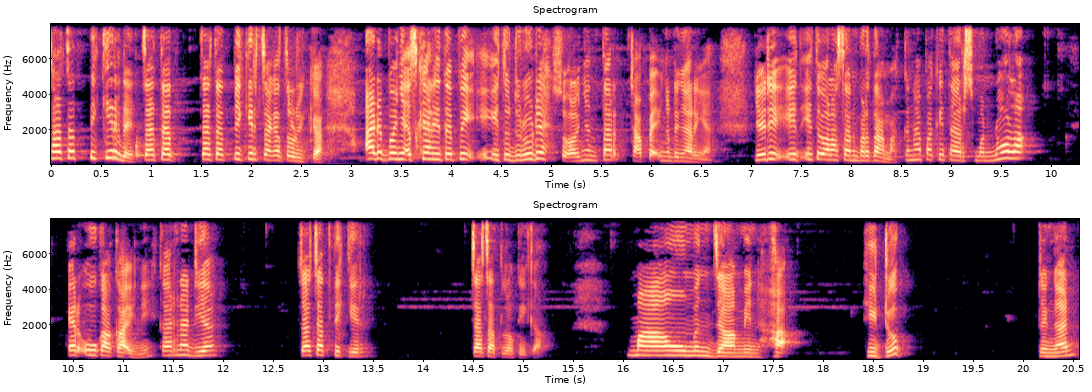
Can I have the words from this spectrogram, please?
cacat pikir deh, cacat cacat pikir, cacat logika. Ada banyak sekali tapi itu dulu deh, soalnya ntar capek ngedengarnya. Jadi itu alasan pertama, kenapa kita harus menolak RUU KK ini karena dia cacat pikir, cacat logika. Mau menjamin hak hidup dengan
